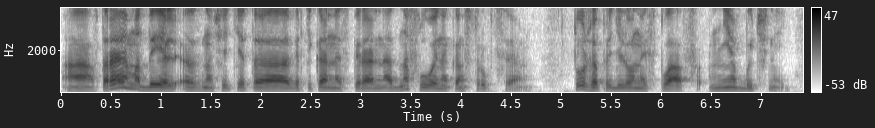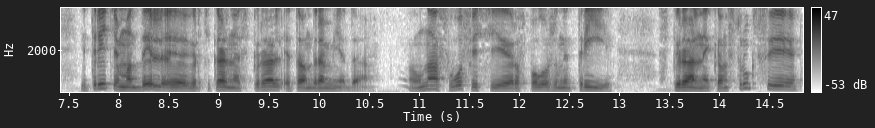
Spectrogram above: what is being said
А вторая модель, э, значит, это вертикальная спиральная однослойная конструкция. Тоже определенный сплав, необычный. И третья модель, э, вертикальная спираль, это Андромеда. У нас в офисе расположены три спиральные конструкции.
